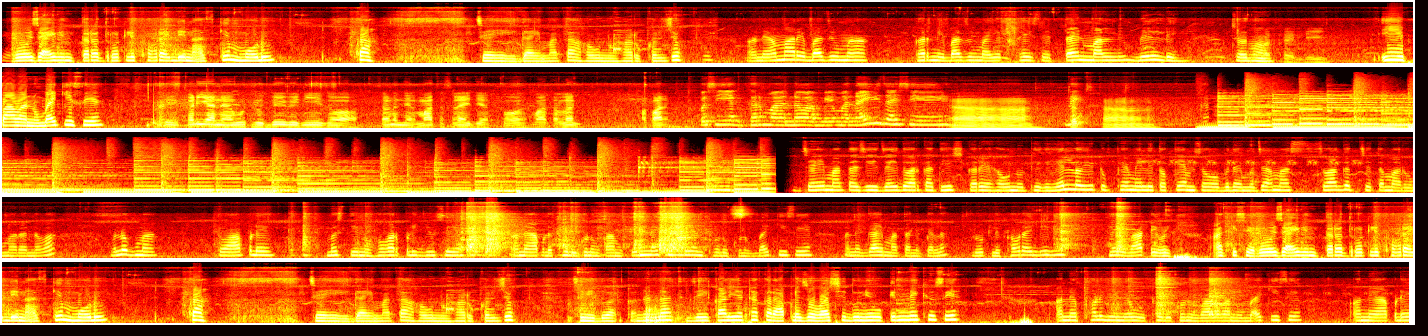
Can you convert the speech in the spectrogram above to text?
રોજ આવીને તરત રોટલી ખવડાવી દે ને આજ કેમ મોડું? કા? જય ગાય માતા હવનું સારું કરજો. અને અમારે બાજુમાં ઘરની બાજુમાં એક થઈ છે ત્રણ માલની બિલ્ડિંગ. જો ઈ પાવાનું બાકી છે. કડિયાને ઉઠવું દેવી ની જો સણંદ માથે સડાઈ દે તો વાત અલગ. પછી એક ઘરમાં નવા મહેમાન આવી જાય છે. હા હા. જય માતાજી, જય દ્વારકાધીશ કરે હવનું ઠીક. હેલો યુટ્યુબ ફેમિલી, તો કેમ છો? બધા મજામાં? સ્વાગત છે તમારું મારા નવા વ્લોગમાં. તો આપણે મસ્તીનું હવાર પડી ગયું છે અને આપણે થોડું ઘણું કામ કરી નાખ્યું છે અને થોડું ઘણું બાકી છે. અને ગાય માતાને પહેલાં રોટલી ખવડાવી દેવી. નહીં, વાટે હોય. આ કિસે રોજ આવીને તરત રોટલી ખવડાવી દે આજ કેમ મોડું? કા? જય ગાય માતા, હવનું સારું કરજો. જય દ્વારકાના નાથ જય કાળિયા ઠાકર. આપણે જો વાસી ને એવું કરી નાખ્યું છે અને ફળિયું એવું થોડું ઘણું વાળવાનું બાકી છે. અને આપણે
